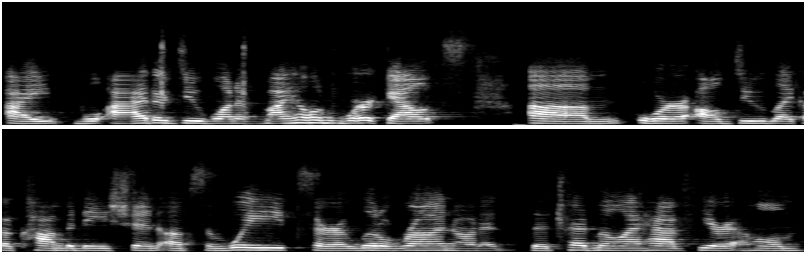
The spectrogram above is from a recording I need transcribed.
I will either do one of my own workouts um, or I'll do like a combination of some weights or a little run on a, the treadmill I have here at home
